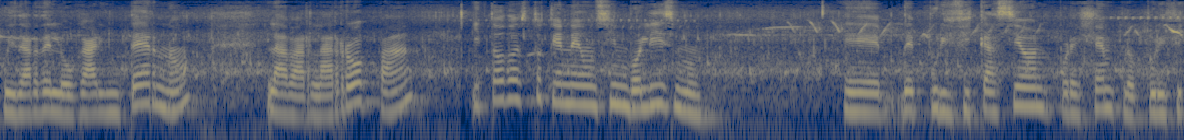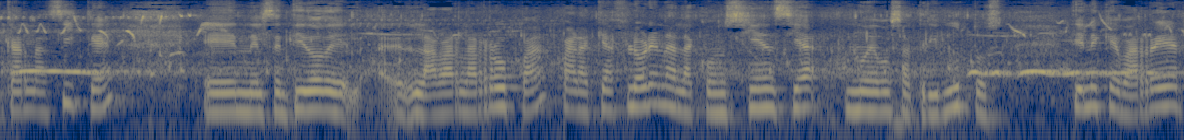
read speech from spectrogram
cuidar del hogar interno, lavar la ropa, y todo esto tiene un simbolismo eh, de purificación, por ejemplo, purificar la psique en el sentido de eh, lavar la ropa para que afloren a la conciencia nuevos atributos tiene que barrer,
